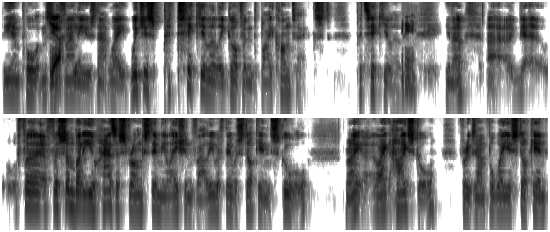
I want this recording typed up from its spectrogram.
the importance yeah. of values that way, which is particularly governed by context particularly. Mm-hmm. You know, uh, for for somebody who has a strong stimulation value, if they were stuck in school, right, uh, like high school, for example, where you're stuck in,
